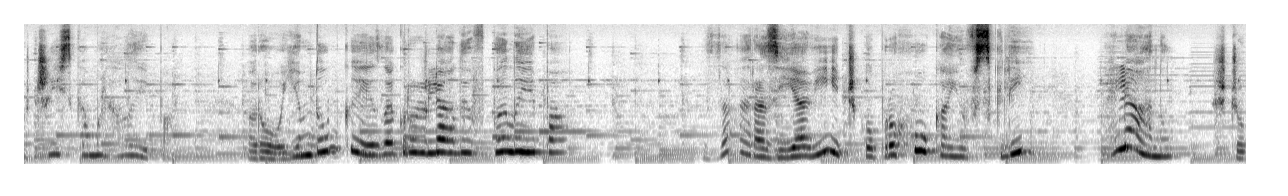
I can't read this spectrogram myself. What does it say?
очиськами глипа, роєм думки закружляли в Пилипа. Зараз я вічко прохукаю в склі, гляну, що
